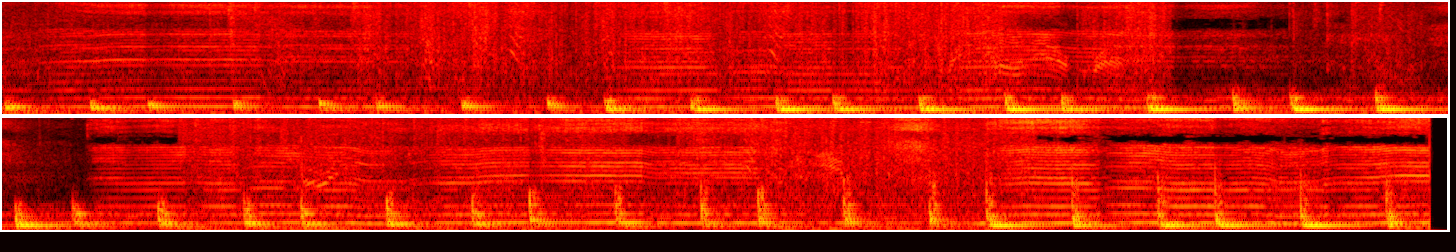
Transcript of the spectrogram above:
hmm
